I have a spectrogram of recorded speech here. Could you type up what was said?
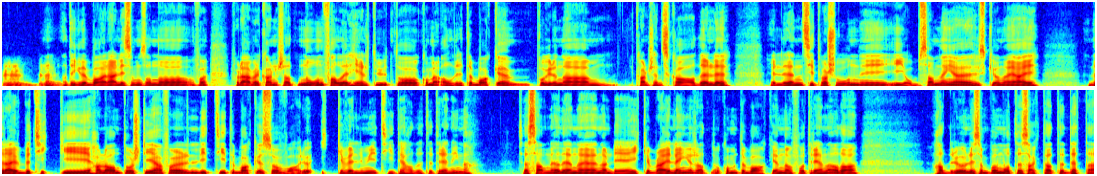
Mm, mm. At ikke det bare er liksom sånn å for, for det er vel kanskje at noen faller helt ut og kommer aldri tilbake pga. kanskje en skade eller, eller en situasjon i, i jobbsammenheng. Jeg husker jo når jeg drev butikk i halvannet års tid her for litt tid tilbake, så var det jo ikke veldig mye tid jeg hadde til trening, da. Så jeg savner jo det når, jeg, når det ikke blei lenger, så at, å komme tilbake igjen og få trene. Og da hadde du jo liksom på en måte sagt at dette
